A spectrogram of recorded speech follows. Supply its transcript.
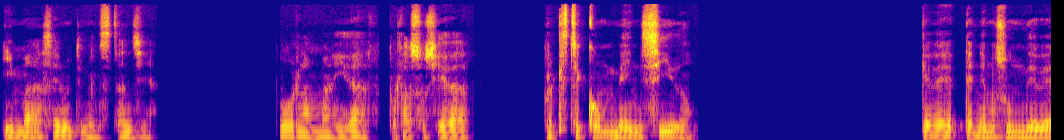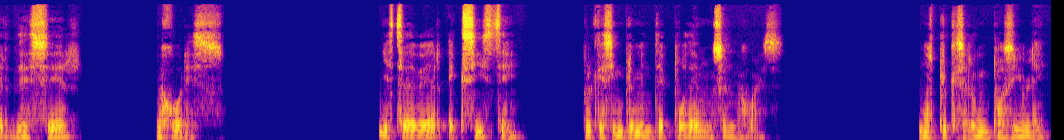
Y más en última instancia, por la humanidad, por la sociedad, porque estoy convencido que tenemos un deber de ser mejores y este deber existe porque simplemente podemos ser mejores. No es porque sea algo imposible,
